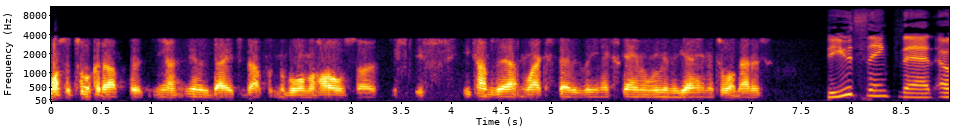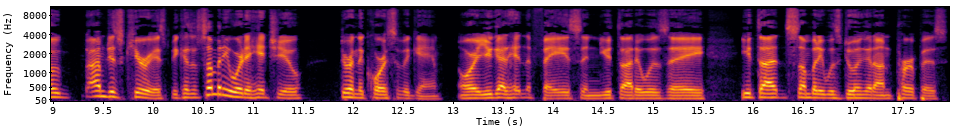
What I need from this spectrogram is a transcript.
wants to talk it up. But you know at the end of the day, it's about putting the ball in the hole. So if if he comes out and whacks David Lee next game and we win the game, that's all that matters. Do you think that? Oh, I'm just curious because if somebody were to hit you during the course of a game, or you got hit in the face and you thought it was a, you thought somebody was doing it on purpose,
